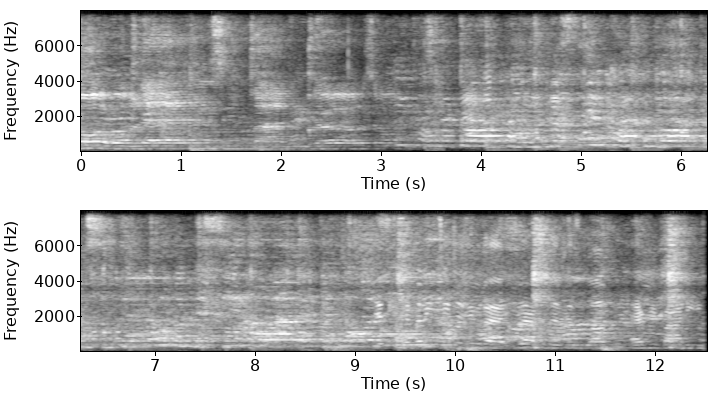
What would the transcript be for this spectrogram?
more or less, by the girls on you have to just love everybody. You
